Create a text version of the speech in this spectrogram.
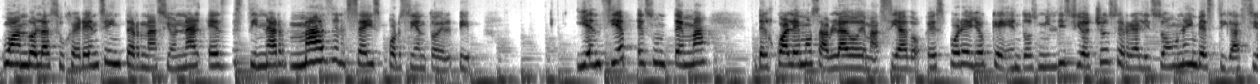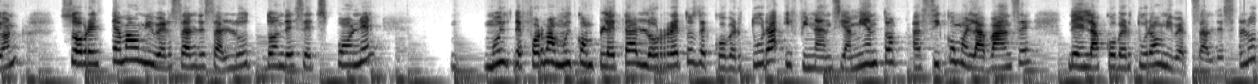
cuando la sugerencia internacional es destinar más del 6% del PIB. Y en CIEP es un tema del cual hemos hablado demasiado. Es por ello que en 2018 se realizó una investigación sobre el tema universal de salud donde se exponen muy, de forma muy completa los retos de cobertura y financiamiento, así como el avance de la cobertura universal de salud.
